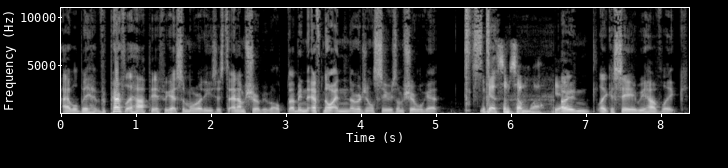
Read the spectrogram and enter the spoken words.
I will be perfectly happy if we get some more of these, and I'm sure we will. I mean, if not in the original series, I'm sure we'll get. we'll get some somewhere. Yeah. I mean, like I say, we have like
